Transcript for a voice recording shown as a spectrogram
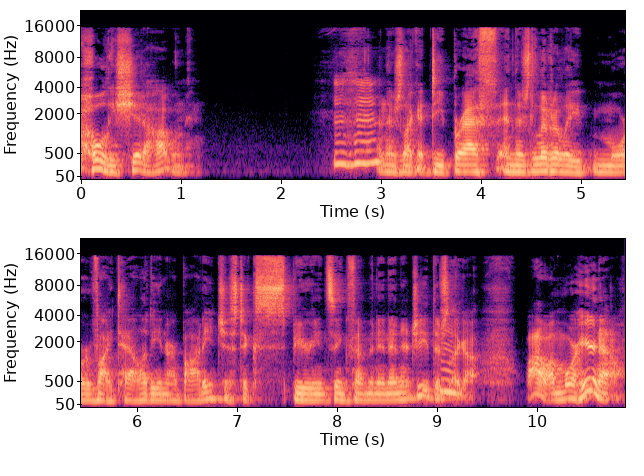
holy shit, a hot woman. Mm-hmm. And there's like a deep breath, and there's literally more vitality in our body just experiencing feminine energy. There's hmm. like a, wow, I'm more here now,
